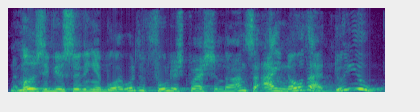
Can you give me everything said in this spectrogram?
Now, most of you sitting here, boy, what a foolish question to answer. I know that. Do you?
